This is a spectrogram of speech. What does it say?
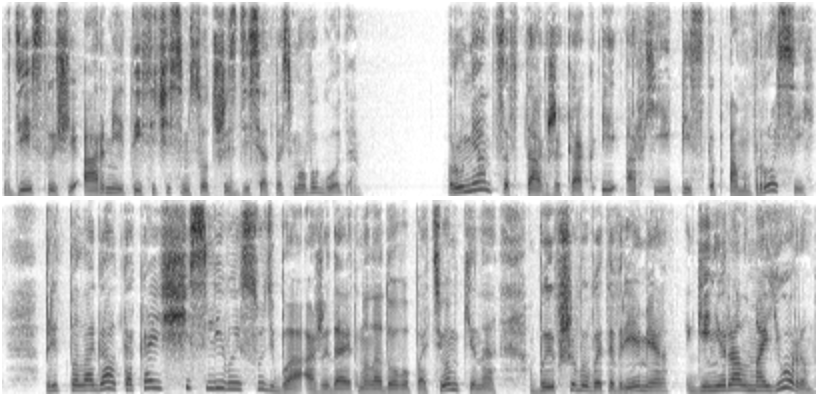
в действующей армии 1768 года. Румянцев, так же как и архиепископ Амвросий, предполагал, какая счастливая судьба ожидает молодого Потемкина, бывшего в это время генерал-майором,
